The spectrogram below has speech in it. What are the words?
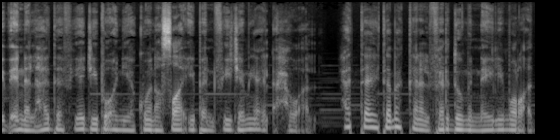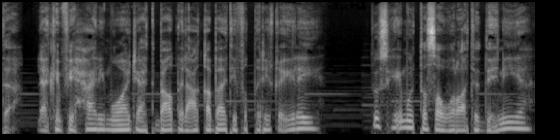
إذ إن الهدف يجب أن يكون صائبا في جميع الأحوال حتى يتمكن الفرد من نيل مراده. لكن في حال مواجهة بعض العقبات في الطريق إليه تسهم التصورات الذهنية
